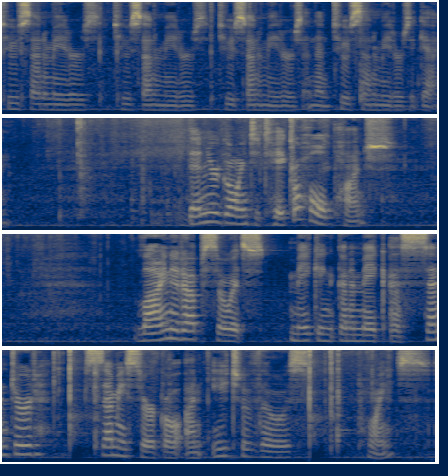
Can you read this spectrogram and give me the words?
two centimeters, two centimeters, two centimeters, and then two centimeters again. Then you're going to take a hole punch, line it up so it's making going to make a centered semicircle on each of those points.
